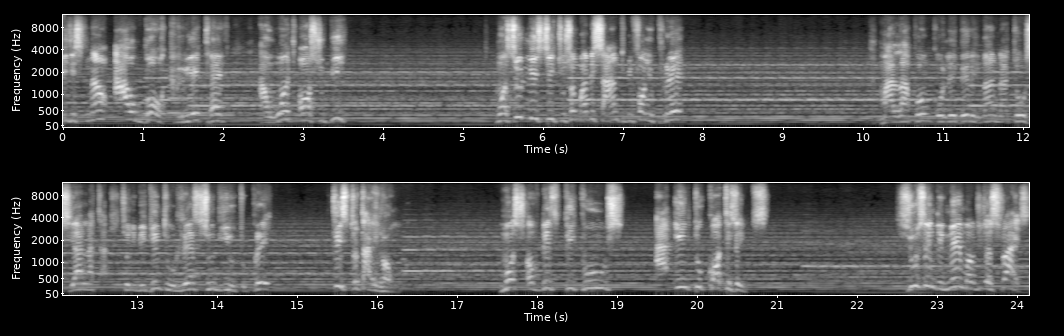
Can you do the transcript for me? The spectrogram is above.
It is now how God created and want us to be. Once you listen to somebody's hand before you pray, so you begin to rescue you to pray. This is totally wrong. Most of these peoples are into courtesans, using the name of Jesus Christ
